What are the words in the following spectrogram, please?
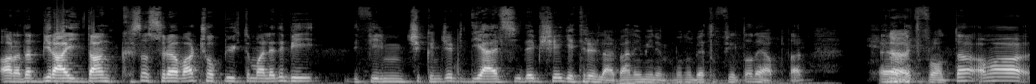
arada bir aydan kısa süre var. Çok büyük ihtimalle de bir film çıkınca bir DLC'de bir şey getirirler. Ben eminim. Bunu Battlefield'da da yaptılar. Ee, Evet. Battlefront'ta ama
